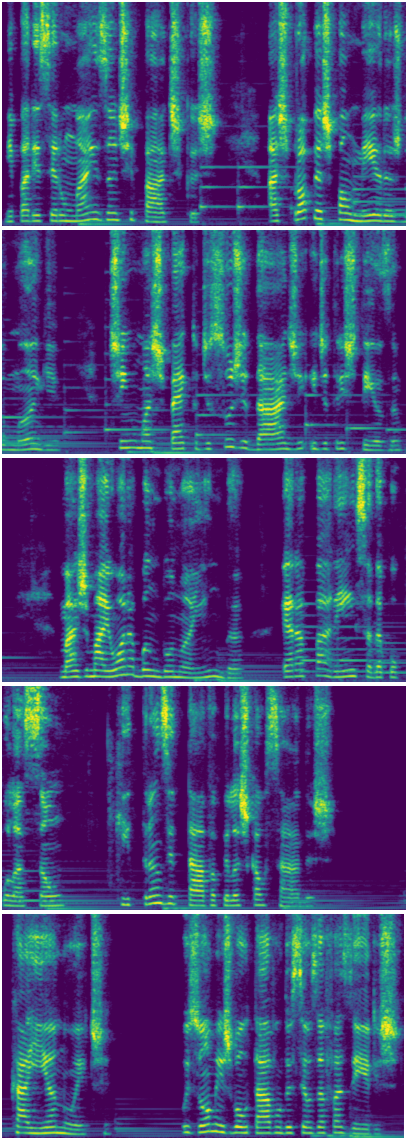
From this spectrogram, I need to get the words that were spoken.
me pareceram mais antipáticas. As próprias palmeiras do mangue tinham um aspecto de sujidade e de tristeza, mas de maior abandono ainda era a aparência da população que transitava pelas calçadas. Caía a noite. Os homens voltavam dos seus afazeres.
